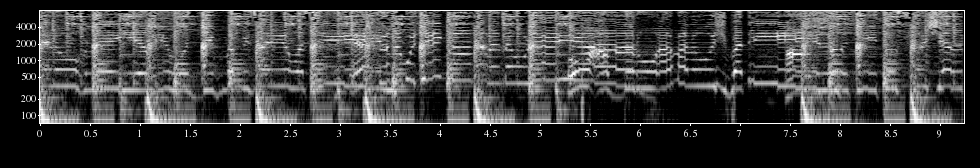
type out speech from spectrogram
من أغنية. أيوه تجيب ما في زي وسيم أحسن أبو جيكا أنا دولية. هو عبد الرؤى ملوش بديل. عملتي تسوشيال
